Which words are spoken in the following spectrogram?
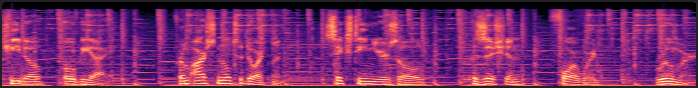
Chido Obiai, from Arsenal to Dortmund, 16 years old, position, forward, rumor.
